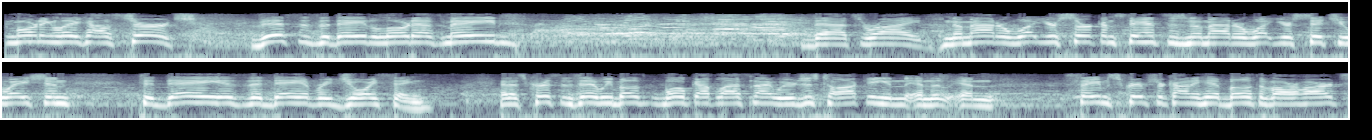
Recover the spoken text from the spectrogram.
Good morning, Lake House Church. This is the day the Lord has made. That's right. No matter what your circumstances, no matter what your situation, today is the day of rejoicing. And as Kristen said, we both woke up last night. We were just talking, and, and, the, and same scripture kind of hit both of our hearts.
